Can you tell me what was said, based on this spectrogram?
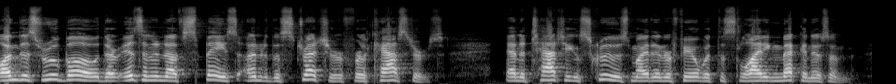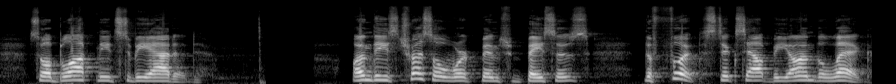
On this Roubo, there isn't enough space under the stretcher for casters, and attaching screws might interfere with the sliding mechanism, so a block needs to be added. On these trestle workbench bases, the foot sticks out beyond the leg,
